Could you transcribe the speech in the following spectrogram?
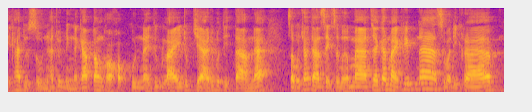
ก 5.0 5.1 นะครับ ต้องขอขอบคุณในทุกไลค์ทุกแชร์ทุกกดติดตาม และสมุนช่องอาจารย์เสกเสมอมาเจอกันใหม่คลิปหน้า สวัสดีครับ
